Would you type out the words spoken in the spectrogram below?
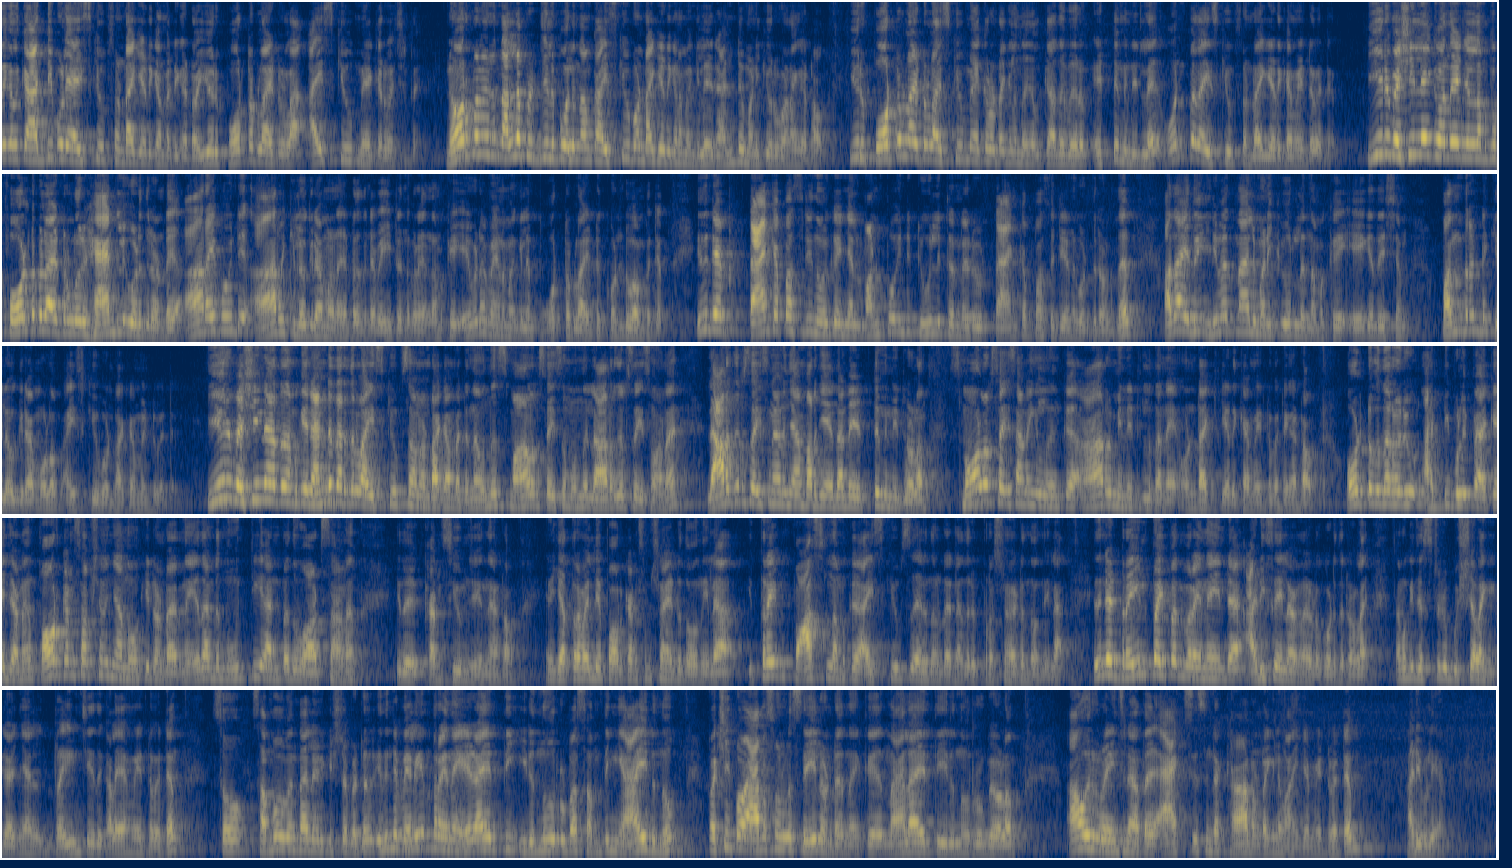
നിങ്ങൾക്ക് അടിപൊളി ice cubes ഉണ്ടാക്കിയെടുക്കാൻ പറ്റും കേട്ടോ. ഈ ഒരു പോർട്ടബിൾ ആയിട്ടുള്ള ഐസ് ക്യൂബ് മേക്കർ വെച്ചിട്ട്. നോർമൽ ഒരു നല്ല ഫ്രിഡ്ജിൽ പോലും നമുക്ക് ഐസ് ക്യൂബ് ഉണ്ടാക്കിയെടുക്കണമെങ്കിൽ രണ്ട് മണിക്കൂർ വേണം കേട്ടോ. ഈ ഒരു പോർട്ടബിൾ ആയിട്ടുള്ള ഐസ് ക്യൂബ് മേക്കർ ഉണ്ടെങ്കിൽ നിങ്ങൾക്ക് അത് വെറും എട്ട് മിനിറ്റിൽ ഒൻപത് ഐസ് ക്യൂബ്സ് ഉണ്ടാക്കിയെടുക്കാൻ വേണ്ടി പറ്റും. ഈ ഒരു മെഷീനിലേക്ക് വന്നു കഴിഞ്ഞാൽ നമുക്ക് ഫോൾഡബിൾ ആയിട്ടുള്ള ഒരു ഹാൻഡിൽ കൊടുത്തിട്ടുണ്ട്. ആറ് പോയിന്റ് ആറ് കിലോഗ്രാം ആണ് കേട്ടോ ഇതിന്റെ വെയിറ്റ് എന്ന് പറയുന്നത്. നമുക്ക് എവിടെ വേണമെങ്കിലും പോർട്ടബിൾ ആയിട്ട് കൊണ്ടുപോകാൻ പറ്റും. ഇതിന്റെ ടാങ്ക് കപ്പാസിറ്റി നോക്കിക്കഴിഞ്ഞാൽ വൺ പോയിന്റ് ടു ലിറ്ററിന്റെ ഒരു ടാങ്ക് കപ്പാസിറ്റിയാണ് കൊടുത്തിട്ടുള്ളത്. അതായത് ഇരുപത്തിനാല് മണിക്കൂറിൽ നമുക്ക് ഏകദേശം പന്ത്രണ്ട് കിലോഗ്രാമോളം ഐസ് ക്യൂബ് ഉണ്ടാക്കാൻ വേണ്ടി പറ്റും. ഈ ഒരു മെഷീനകത്ത് നമുക്ക് രണ്ട് തരത്തിലുള്ള ഐസ് ക്യൂബ്സ് ആണ് ഉണ്ടാക്കാൻ പറ്റുന്നത്. ഒന്ന് സ്മാളർ സൈസും ഒന്ന് ലാർജർ സൈസും ആണ്. ലാർജർ സൈസിനാണ് ഞാൻ പറഞ്ഞ ഏതാണ്ട് എട്ട് മിനിറ്റോളം. സ്മോളർ സൈസ് ആണെങ്കിൽ നിങ്ങൾക്ക് ആറ് മിനിറ്റിൽ തന്നെ ഉണ്ടാക്കിയെടുക്കാൻ വേണ്ടി പറ്റും കേട്ടോ. ഓൾ ടുഗദർ ഒരു അടിപൊളി പാക്കേജ് ആണ്. പവർ കൺസപ്ഷൻ ഞാൻ നോക്കിയിട്ടുണ്ടായിരുന്നു. ഏതാണ്ട് നൂറ്റി അൻപത് വാട്ട്സ് ആണ് ഇത് കൺസ്യൂം ചെയ്യുന്നത് കേട്ടോ. എനിക്ക് അത്ര വലിയ പവർ കൺസംഷൻ ആയിട്ട് തോന്നിയില്ല. ഇത്രയും ഫാസ്റ്റ് നമുക്ക് ഐസ് ക്യൂബ്സ് തരുന്നതുകൊണ്ട് തന്നെ അതൊരു പ്രശ്നമായിട്ടും തോന്നിയില്ല. ഇതിന്റെ ഡ്രെയിൻ പൈപ്പ് എന്ന് പറയുന്നത് ഇതിന്റെ അടിസൈലാണ് ഇവിടെ കൊടുത്തിട്ടുള്ളത്. നമുക്ക് ജസ്റ്റ് ഒരു ബുഷ് ഇളക്കി കഴിഞ്ഞാൽ ഡ്രെയിൻ ചെയ്ത് കളയാൻ വേണ്ടി പറ്റും. സോ സംഭവം എന്തായാലും എനിക്ക് ഇഷ്ടപ്പെട്ടു. ഇതിന്റെ വില എന്ന് പറയുന്നത് ഏഴായിരത്തി ഇരുന്നൂറ് രൂപ സംതിങ് ആയിരുന്നു. പക്ഷേ ഇപ്പോൾ ആമസോണിൽ സെയിലുണ്ട് നിങ്ങൾക്ക് നാലായിരത്തി ഇരുന്നൂറ് രൂപയോളം ആ ഒരു റേഞ്ചിനകത്ത് ആക്സിസിന്റെ കാർഡ് ഉണ്ടെങ്കിൽ വാങ്ങിക്കാൻ വേണ്ടി പറ്റും. അടിപൊളിയാണ്.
